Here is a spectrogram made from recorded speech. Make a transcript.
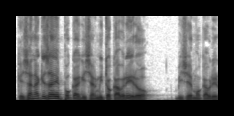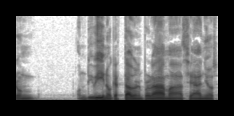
Que ya en aquella época, Guillermito Cabrero, Guillermo Cabrero, un, un divino que ha estado en el programa hace años,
